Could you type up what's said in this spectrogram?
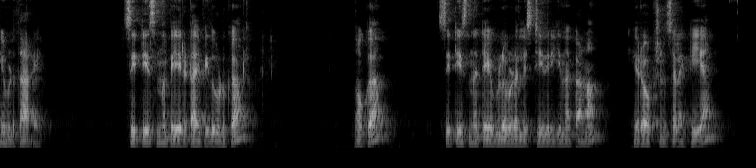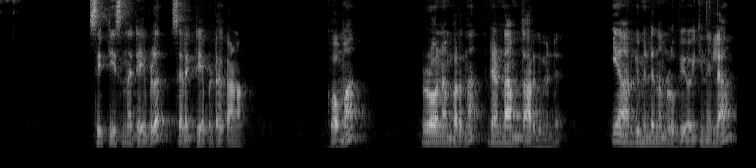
ഇവിടുത്തെ അറേ സിറ്റീസ് എന്ന പേര് ടൈപ്പ് ചെയ്ത് കൊടുക്കുക. നോക്കുക. സിറ്റീസ് എന്ന ടേബിൾ ഇവിടെ ലിസ്റ്റ് ചെയ്തിരിക്കുന്ന കാണാം. ഈ ഒരു ഓപ്ഷൻ സെലക്ട് ചെയ്യുക. സിറ്റീസ് എന്ന ടേബിൾ സെലക്ട് ചെയ്യപ്പെട്ടത് കാണാം. കോമ. റോ നമ്പർ എന്ന രണ്ടാമത്തെ ആർഗ്യുമെന്റ് ഈ ആർഗ്യുമെന്റ് നമ്മൾ ഉപയോഗിക്കുന്നില്ല.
